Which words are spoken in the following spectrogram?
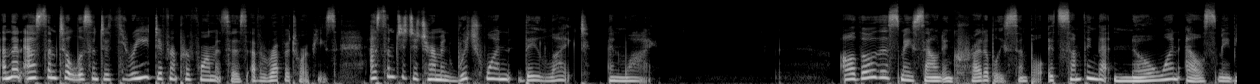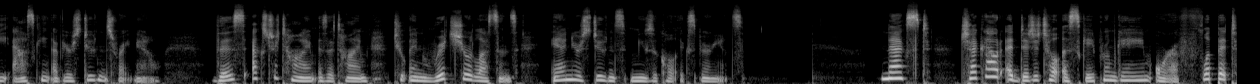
and then ask them to listen to three different performances of a repertoire piece. Ask them to determine which one they liked and why. Although this may sound incredibly simple, it's something that no one else may be asking of your students right now. This extra time is a time to enrich your lessons and your students' musical experience. Next, check out a digital escape room game or a flip it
